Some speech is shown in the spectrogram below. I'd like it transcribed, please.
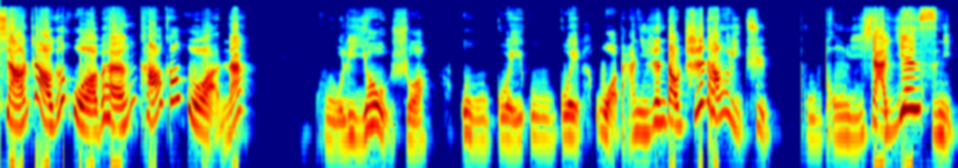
想找个火盆烤烤火呢。狐狸又说：“乌龟，乌龟，我把你扔到池塘里去，扑通一下淹死你。”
